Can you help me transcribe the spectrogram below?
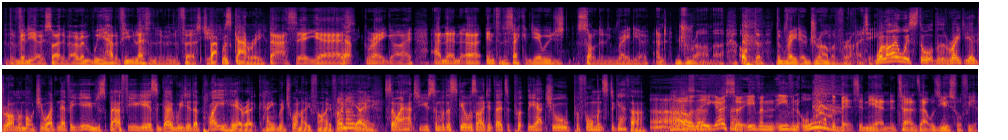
but the video side of it. I remember we had a few lessons with him the first year. That was Gary. That's it. Yes, Yep. great guy. And then uh, into the second year, we were just solidly radio and drama of the the radio drama variety. Well, I always thought that the radio drama module I'd never use, but a few years ago we did a play here at Cambridge 105 Oh, no Radio. so I had to use some of the skills I did there to put the actual performance together. Oh, Yeah, so- there you go. So even even all the bits in the end, it turns out was useful for you.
